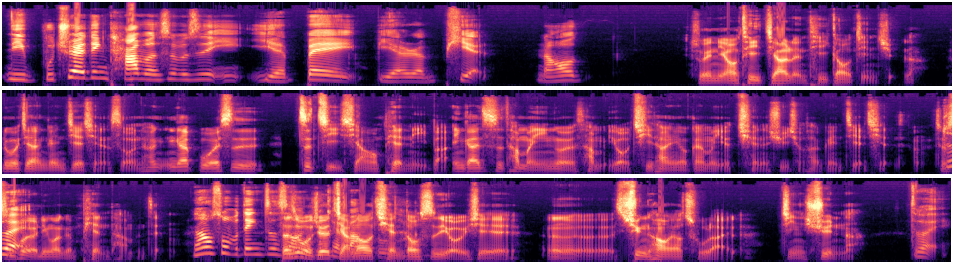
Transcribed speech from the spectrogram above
你不确定他们是不是也也被别人骗，然后所以你要替家人提高警觉啦。如果家人跟你借钱的时候，他应该不会是自己想要骗你吧？应该是他们因为他们有其他人有跟他们有钱的需求，他跟你借钱，这样就是会有另外一个骗他们这样。然后说不定但是我觉得讲到钱，都是有一些呃讯号要出来了，警讯呐。对。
